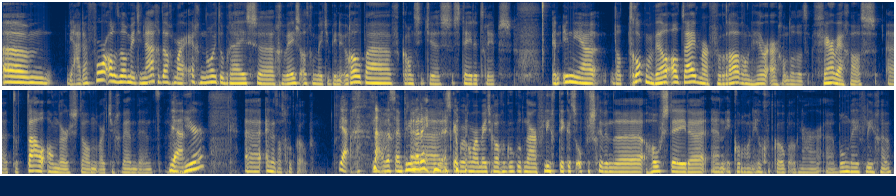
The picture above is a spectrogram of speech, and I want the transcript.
Um, ja, daarvoor altijd wel een beetje nagedacht, maar echt nooit op reis geweest. Altijd een beetje binnen Europa, vakantietjes, stedentrips. En India, dat trok me wel altijd, maar vooral gewoon heel erg omdat het ver weg was. Uh, totaal anders dan wat je gewend bent uh, ja. hier. Uh, en het was goedkoop. Ja, nou, dat zijn prima redenen. dus ik heb er gewoon maar een beetje gewoon gegoogeld naar vliegtickets op verschillende hoofdsteden. En ik kon gewoon heel goedkoop ook naar Bombay vliegen.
